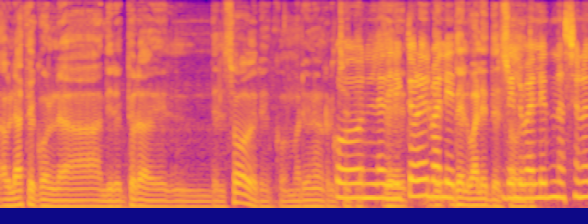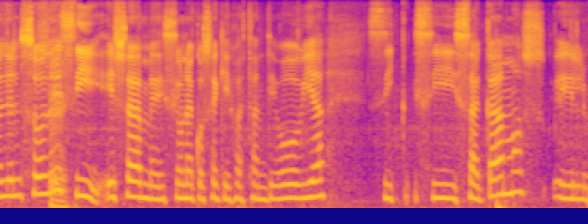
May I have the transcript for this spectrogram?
Hablaste con la directora del, del Sodre, con Mariana Enricheta. Con la De- directora del de- ballet, del ballet del Sodre. Ballet Nacional del Sodre, Sí. sí. ella me decía una cosa que es bastante obvia. Si, si sacamos el,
